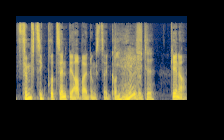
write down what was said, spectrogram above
50 Prozent Bearbeitungszeit konnten Die Hälfte? Genau.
